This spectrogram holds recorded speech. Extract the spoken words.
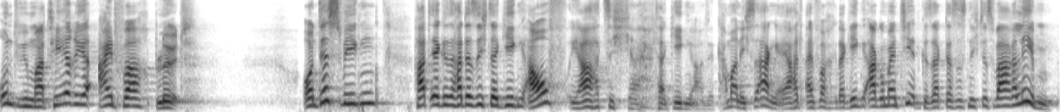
und wie Materie einfach blöd. Und deswegen hat er, hat er sich dagegen auf, ja, hat sich ja, dagegen, also kann man nicht sagen, er hat einfach dagegen argumentiert, gesagt, das ist nicht das wahre Leben.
